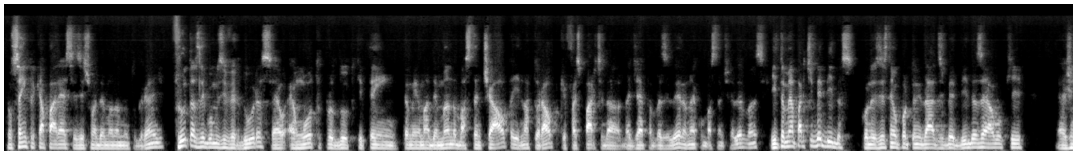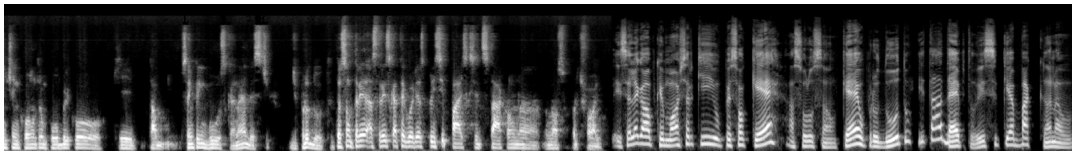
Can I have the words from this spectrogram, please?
então, sempre que aparece, existe uma demanda muito grande. Frutas, legumes e verduras é, é, um outro produto que tem também uma demanda bastante alta e natural, porque faz parte da, da, dieta brasileira, né, com bastante relevância. E também a parte de bebidas. Quando existem oportunidades de bebidas, é algo que a gente encontra um público que está sempre em busca né, desse tipo de produto. Então são as três categorias principais que se destacam na, no nosso portfólio. Isso é legal, porque mostra que o pessoal quer a solução, quer o produto e está adepto. Isso que é bacana.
